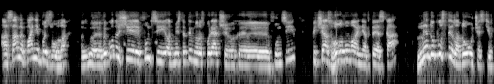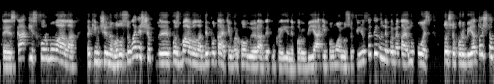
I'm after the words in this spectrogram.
А саме пані Безугла, е, виконуючи функції адміністративно-розпорядчих е, функцій під час головування в ТСК, не допустила до участі в ТСК і сформувала таким чином голосування, щоб е, позбавила депутатів Верховної Ради України Порубія і, по-моєму, Софію Федину, не пам'ятаю, ну когось точно Порубія точно,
